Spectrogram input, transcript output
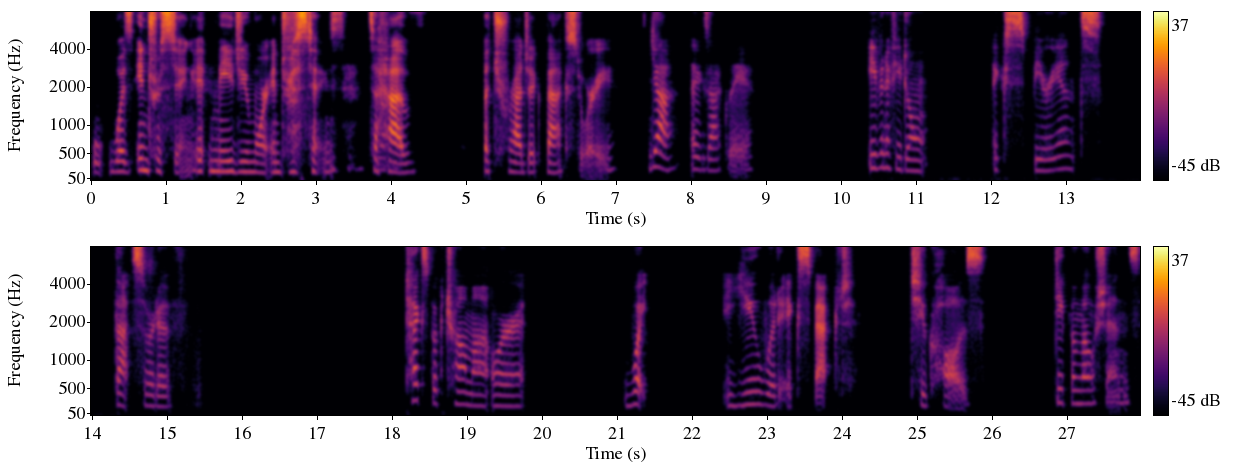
was interesting it Mhm. made you more interesting to Yeah. have a tragic backstory Yeah, exactly. Even if you don't experience that sort of textbook trauma or what you would expect to cause deep emotions,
